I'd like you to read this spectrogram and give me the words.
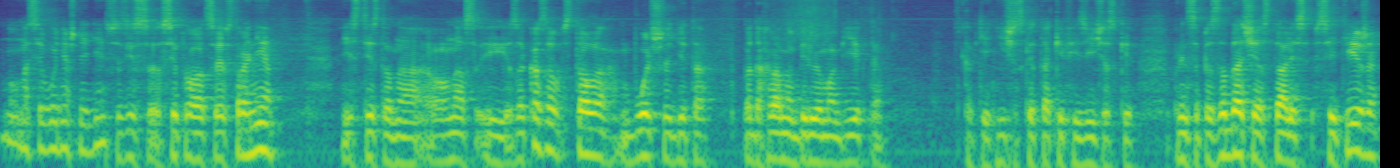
Ну, на сегодняшний день в связи с ситуацией в стране, естественно, у нас и заказов стало больше где-то под охрану берем объекты, как технические, так и физические. В принципе, задачи остались все те же.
